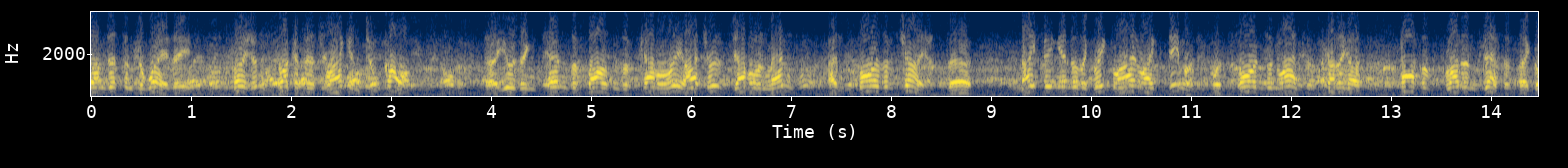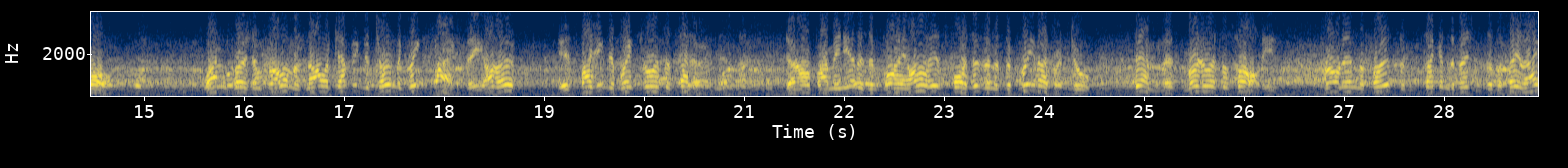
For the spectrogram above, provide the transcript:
some distance away. The Persians struck at this flank in two columns. They're using tens of thousands of cavalry, archers, javelin men, and scores of chariots. They're knifing into the Greek line like demons with swords and lances, cutting a path of blood and death as they go. One Persian column is now attempting to turn the Greek flank. The other is fighting to break through at the center. General Parmenion is employing all his forces in a supreme effort to stem this murderous assault. He's thrown in the first and second divisions of the phalanx,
